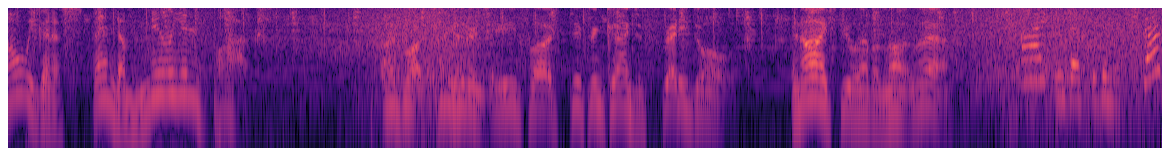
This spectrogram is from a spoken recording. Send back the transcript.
How are we gonna spend a million bucks? I bought 385 different kinds of Freddy dolls, and I still have a lot left. I invested in the stock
